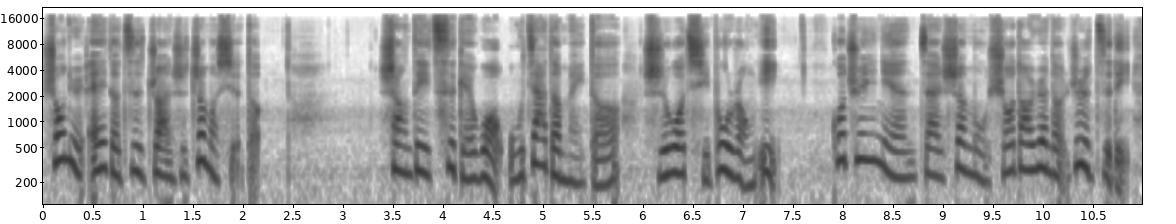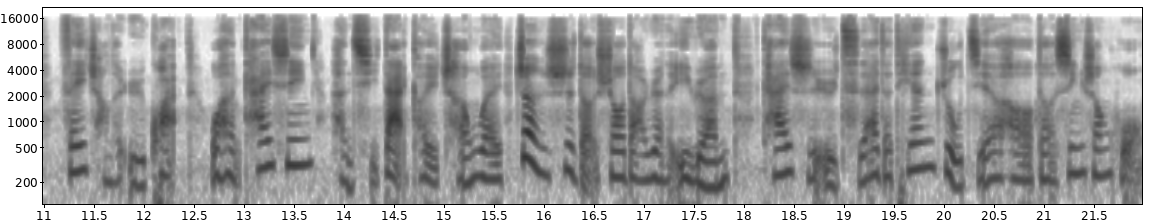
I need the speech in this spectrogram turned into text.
修女 A 的自传是这么写的。上帝赐给我无价的美德，使我起步容易。（过去一年在圣母修道院的日子里，非常的愉快。我很开心，很期待可以成为正式的修道院的一员，开始与慈爱的天主结合的新生活。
